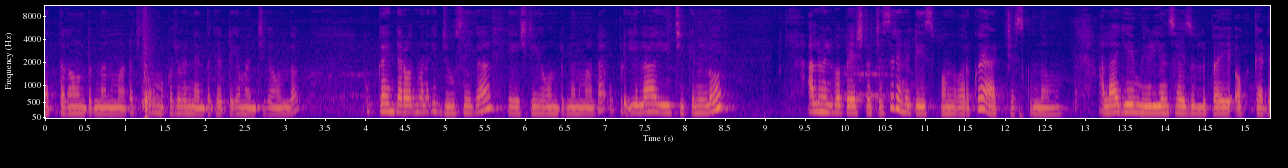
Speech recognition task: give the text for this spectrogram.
మెత్తగా ఉంటుందన్నమాట. చూసారు ముక్క చూడండి ఎంత గట్టిగా మంచిగా ఉందో. కుక్ అయిన తర్వాత మనకి జ్యూసీగా టేస్టీగా ఉంటుందన్నమాట. ఇప్పుడు ఇలా ఈ చికెన్లో అల్లం వెల్లిపాయ పేస్ట్ వచ్చేసి రెండు టీ స్పూన్ల వరకు యాడ్ చేసుకుందాము. అలాగే మీడియం సైజ్ ఉల్లిపాయ ఒక గడ్డ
